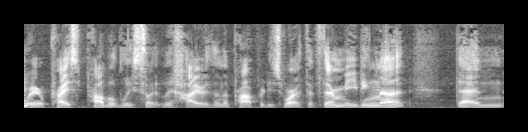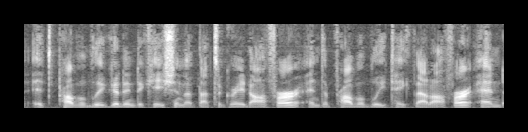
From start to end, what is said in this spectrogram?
where you're priced probably slightly higher than the property's worth. If they're meeting that, then it's probably a good indication that that's a great offer and to probably take that offer and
